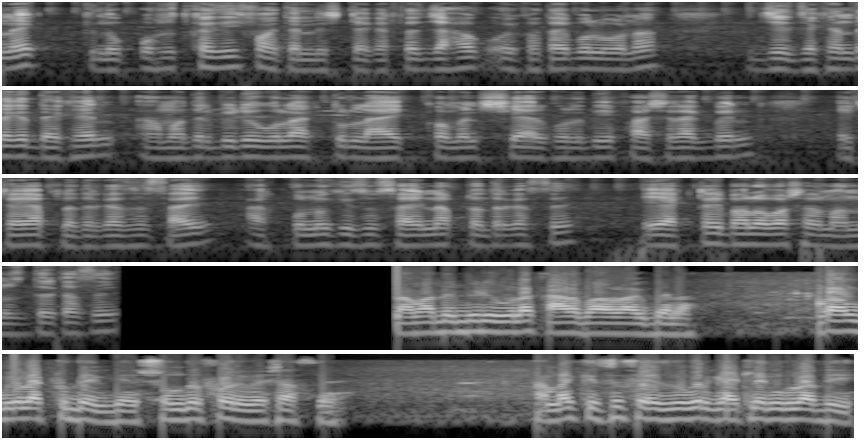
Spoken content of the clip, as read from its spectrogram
অনেক, কিন্তু ওষুধ খাইছি পঁয়তাল্লিশ টাকার তো যা হোক, ওই কথাই বলব না। যে যেখান থেকে দেখেন, আমাদের ভিডিওগুলো একটু লাইক কমেন্ট শেয়ার করে দিয়ে পাশে রাখবেন। এটাই আপনাদের কাছে চাই। আর কোনো কিছু চাই না আপনাদের কাছে। এই একটাই ভালোবাসার মানুষদের কাছে। আমাদের ভিডিওগুলো কার ভালো লাগবে না? রঙগুলো একটু দেখবেন, সুন্দর পরিবেশ আছে। আমরা কিছু ফেসবুকের গাইডলাইনগুলো দিই।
